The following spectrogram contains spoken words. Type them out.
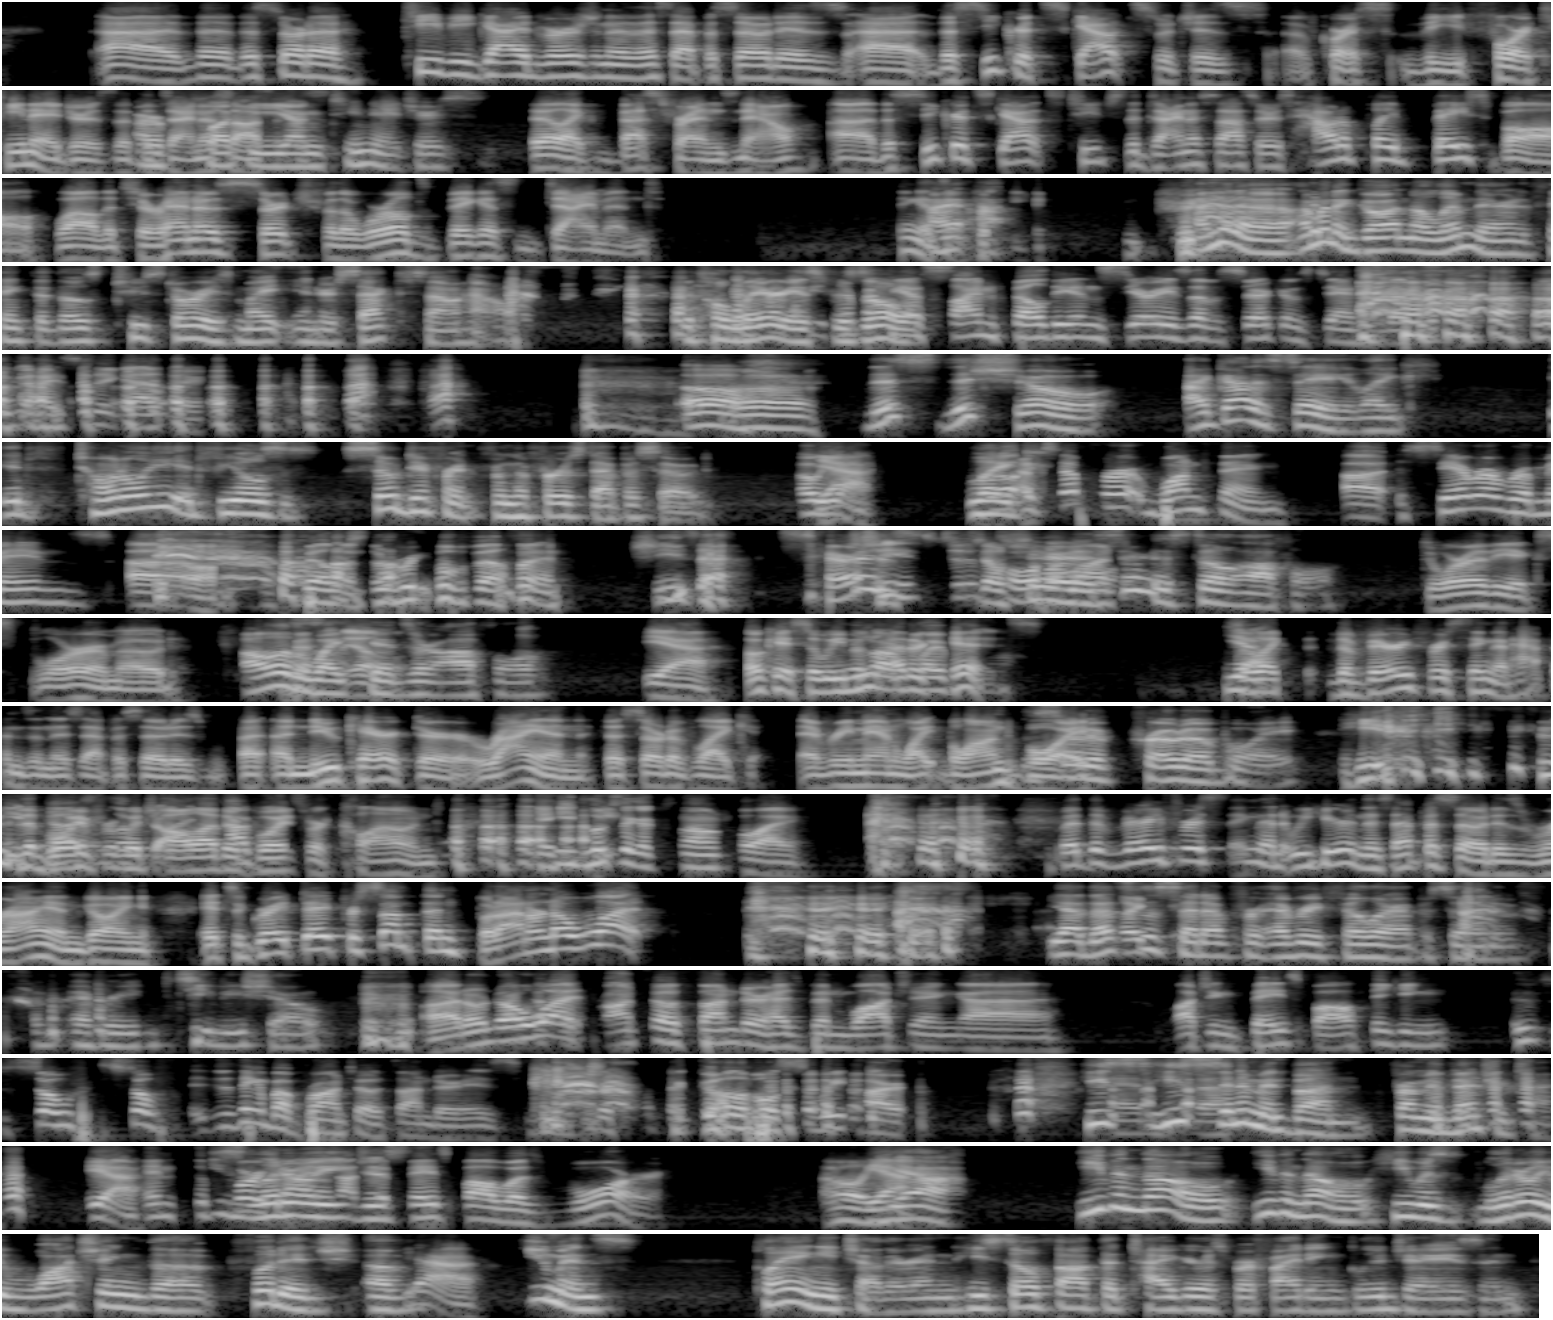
Uh, the the sort of TV guide version of this episode is uh, the Secret Scouts, which is of course the four teenagers that the dinosaurs. plucky young teenagers. They're like best friends now. Uh, the Secret Scouts teach the dinosaurs how to play baseball, while the Tyrannos search for the world's biggest diamond. I think it's a I- pretty. I'm gonna I'm gonna go out on a limb there and think that those two stories might intersect somehow with hilarious there might be a. Seinfeldian series of circumstances that you guys together. oh, this this show, I gotta say, like, it tonally it feels so different from the first episode. Oh Yeah. yeah. Like, well, except for one thing. Uh, Sarah remains uh, villain, the real villain. She's Yeah. Sarah's She's just still Sarah, on Sarah is still awful. Dora the Explorer mode. All of the white Still. kids are awful. Yeah. Okay, so we Where's meet other boy- kids. Yeah, So like the very first thing that happens in this episode is a, a new character, Ryan, the sort of like everyman white blonde the boy. sort of proto boy. He, He the boy from which all other boys were cloned. Yeah, he looks like a clone boy. But the very first thing that we hear in this episode is Ryan going, "It's a great day for something, but I don't know what." yeah, that's Like- the setup for every filler episode of, of every TV show. I don't know what. Bronto Thunder has been watching uh, watching baseball, thinking so so. The thing about Bronto Thunder is he's a gullible sweetheart, He's And, he's uh, Cinnamon Bun from Adventure Time. Yeah. and the He's poor literally guy just- that baseball was war. Oh yeah, yeah. Even though even though he was literally watching the footage of Yeah. humans playing each other and he still thought that tigers were fighting blue jays and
